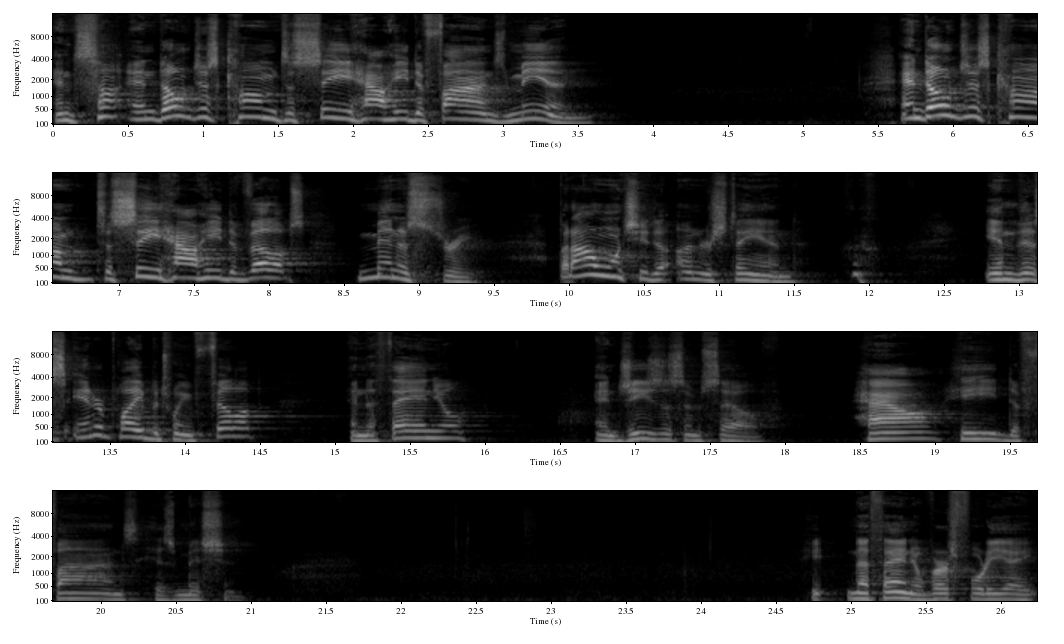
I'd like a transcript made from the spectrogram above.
and, so, and don't just come to see how he defines men. And don't just come to see how he develops ministry. But I want you to understand in this interplay between Philip and Nathanael and Jesus himself how he defines his mission. Nathanael, verse 48,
